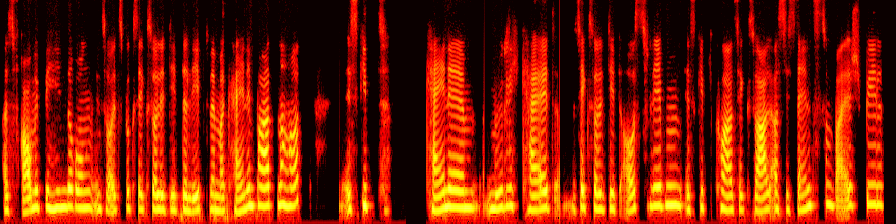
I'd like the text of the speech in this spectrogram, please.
als Frau mit Behinderung in Salzburg Sexualität erlebt, wenn man keinen Partner hat. Es gibt keine Möglichkeit, Sexualität auszuleben. Es gibt keine Sexualassistenz zum Beispiel.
